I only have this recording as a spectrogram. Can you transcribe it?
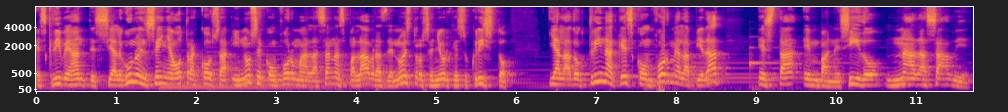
escribe antes, si alguno enseña otra cosa y no se conforma a las sanas palabras de nuestro Señor Jesucristo y a la doctrina que es conforme a la piedad, está envanecido, nada sabe.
